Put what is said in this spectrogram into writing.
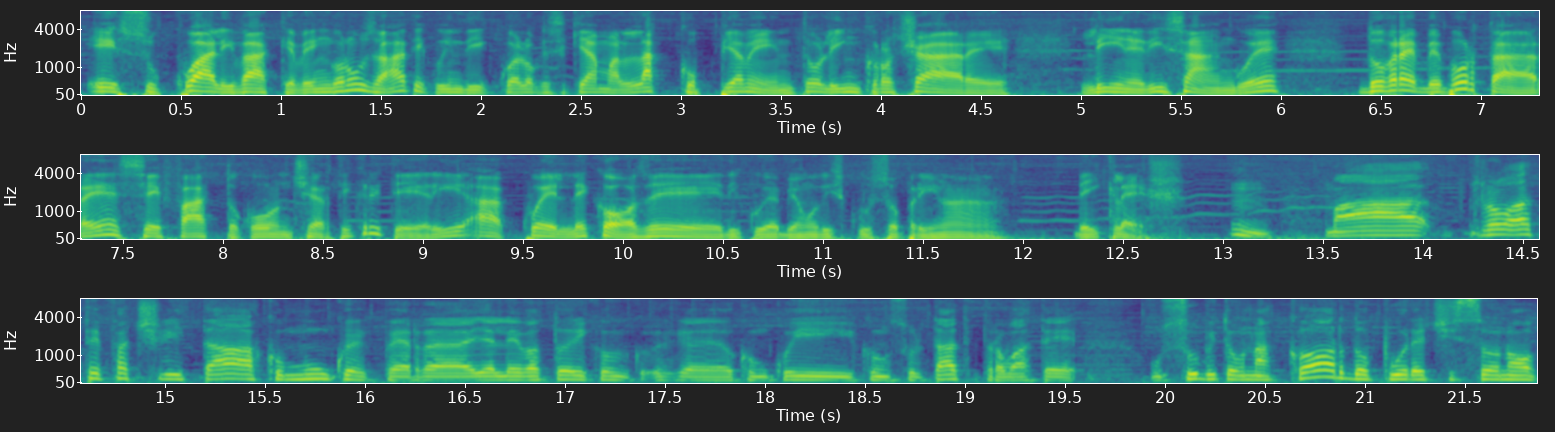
e su quali vacche vengono usati, quindi quello che si chiama l'accoppiamento, l'incrociare linee di sangue, dovrebbe portare, se fatto con certi criteri, a quelle cose di cui abbiamo discusso prima dei clash. Mm, ma trovate facilità comunque per eh, gli allevatori con, eh, con cui consultate? Trovate un- subito un accordo oppure ci sono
